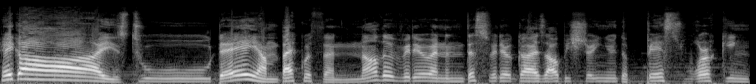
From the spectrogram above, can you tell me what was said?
Hey guys, today I'm back with another video and in this video guys I'll be showing you the best working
